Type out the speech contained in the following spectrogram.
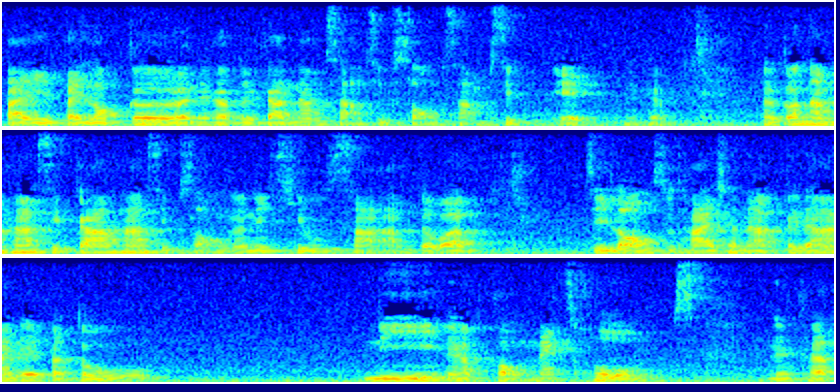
ไปไปล็อกเกอร์นะครับด้วยการนำ32-31 นะครับ แล้วก็นำ59 52ใน Q3 แต่ว่าจีลองสุดท้ายชนะไปได้ด้วยประตูนี้นะครับของ Max Holmes นะครับ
